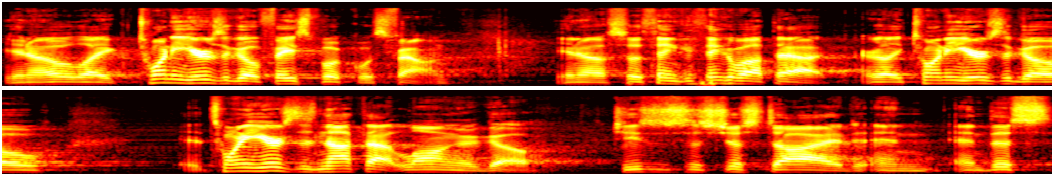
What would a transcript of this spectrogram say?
You know, like 20 years ago, Facebook was found. You know, so think think about that. Or like 20 years ago, 20 years is not that long ago. Jesus has just died, and, and this,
